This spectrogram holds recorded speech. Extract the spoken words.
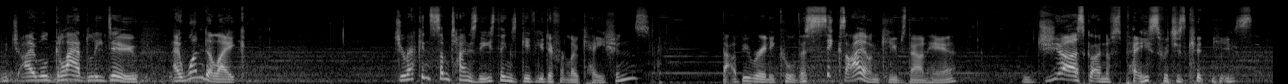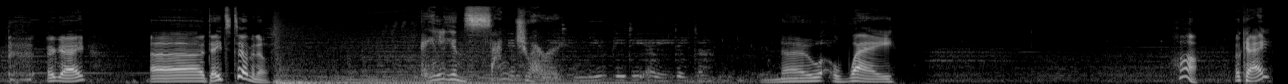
which I will gladly do. I wonder, like, do you reckon sometimes these things give you different locations? That would be really cool. There's six ion cubes down here. We just got enough space, which is good news. okay. Uh, data terminal. Alien Sanctuary. New PDA data. No way. Huh. Okay.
